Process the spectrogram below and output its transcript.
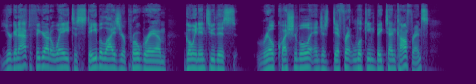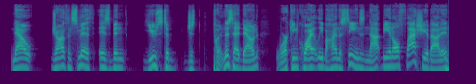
You're going to have to figure out a way to stabilize your program going into this real questionable and just different looking Big 10 conference. Now, Jonathan Smith has been used to just putting his head down, working quietly behind the scenes, not being all flashy about it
